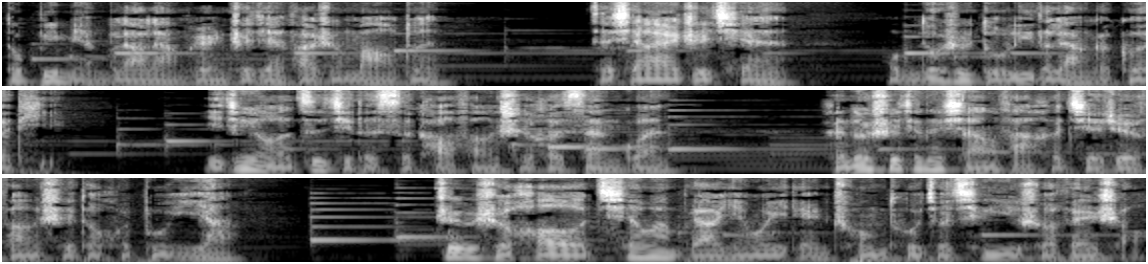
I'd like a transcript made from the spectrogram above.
都避免不了两个人之间发生矛盾。在相爱之前。我们都是独立的两个个体，已经有了自己的思考方式和三观，很多事情的想法和解决方式都会不一样。这个时候，千万不要因为一点冲突就轻易说分手。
